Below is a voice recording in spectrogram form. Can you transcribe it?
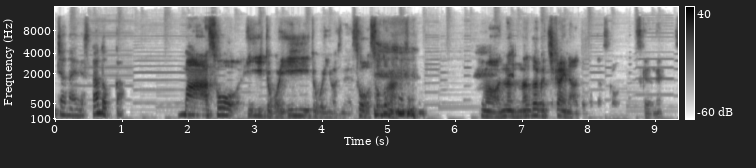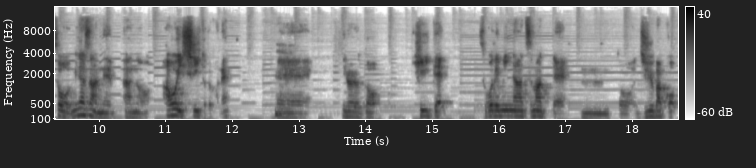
じゃないですか、どっか。まあ、そう、いいとこ、いいとこ行きますね。そう、外なんですよ。まあ、なんなんとなく近いなと思ったんですけどですけどね。そう、皆さんね、あの、青いシートとかね、えー、いろいろと引いて、そこでみんな集まって、うーんと、重箱、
